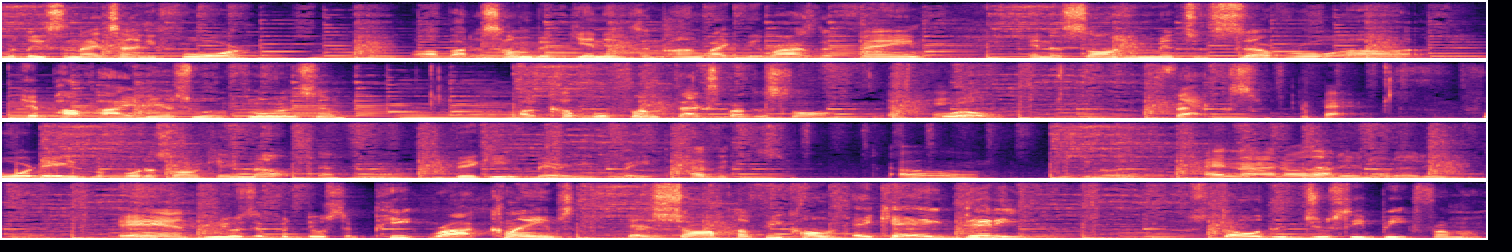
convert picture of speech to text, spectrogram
released in 1994, uh, about his humble beginnings and unlikely rise to fame. In the song, he mentions several uh, hip hop pioneers who influenced him. A couple fun facts about the song. Okay. Well, facts. Facts. Four days before the song came out, Uh-huh. Biggie married Faith Evans. Oh, Did you know that? I did not know I that. didn't know that either. And music producer Pete Rock claims that Sean Puffy Combs, aka Diddy, stole the juicy beat from him.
